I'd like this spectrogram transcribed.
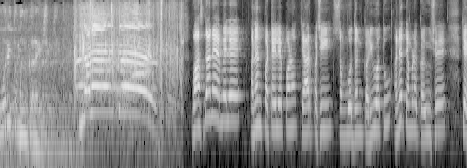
કોરી તો બંધ કરાવીશું. વાંસદાના એમએલએ અનંત પટેલે પણ ત્યાર પછી સંબોધન કર્યું હતું અને તેમણે કહ્યું છે કે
